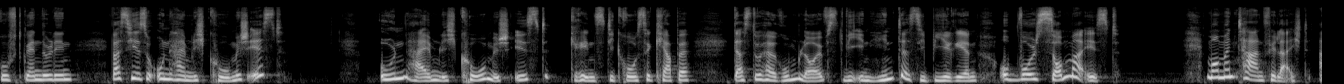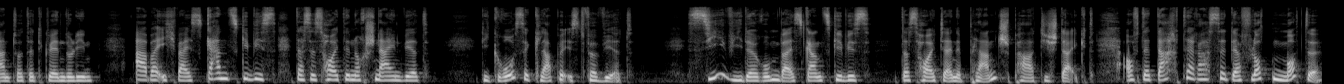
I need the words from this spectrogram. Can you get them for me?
ruft Gwendolin, was hier so unheimlich komisch ist? Unheimlich komisch ist, grinst die große Klappe, dass du herumläufst wie in Hintersibirien, obwohl Sommer ist. Momentan vielleicht, antwortet Gwendolin, aber ich weiß ganz gewiss, dass es heute noch schneien wird. Die große Klappe ist verwirrt. Sie wiederum weiß ganz gewiss, dass heute eine Planschparty steigt, auf der Dachterrasse der flotten Motte.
